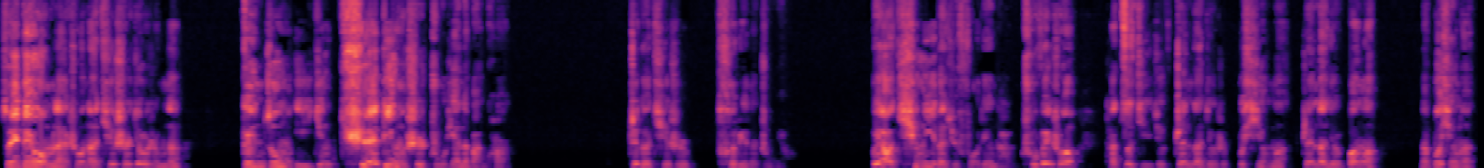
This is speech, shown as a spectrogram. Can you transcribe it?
所以对于我们来说呢，其实就是什么呢？跟踪已经确定是主线的板块，这个其实特别的重要，不要轻易的去否定它，除非说它自己就真的就是不行了，真的就崩了，那不行了，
